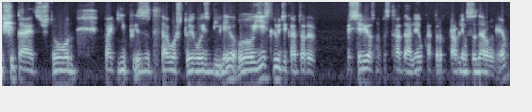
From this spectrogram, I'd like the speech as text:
считается, что он погиб из-за того, что его избили. Есть люди, которые серьезно пострадали, у которых проблемы со здоровьем.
